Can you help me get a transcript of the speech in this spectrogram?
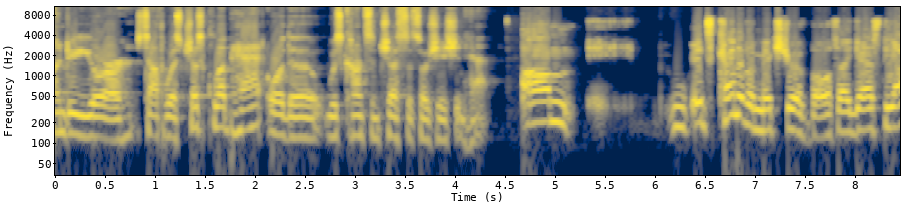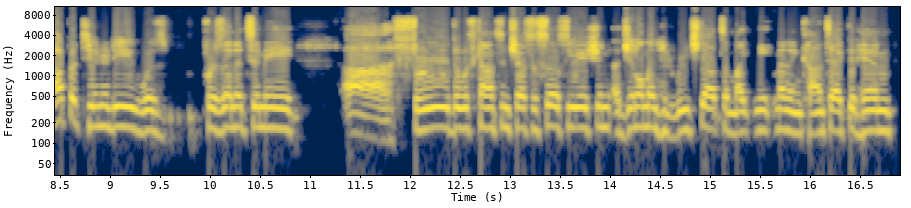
under your Southwest Chess Club hat or the Wisconsin Chess Association hat? Um, it's kind of a mixture of both, I guess. The opportunity was presented to me uh, through the Wisconsin Chess Association. A gentleman had reached out to Mike Nietman and contacted him.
